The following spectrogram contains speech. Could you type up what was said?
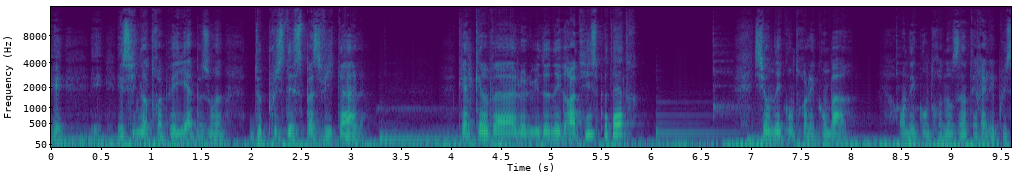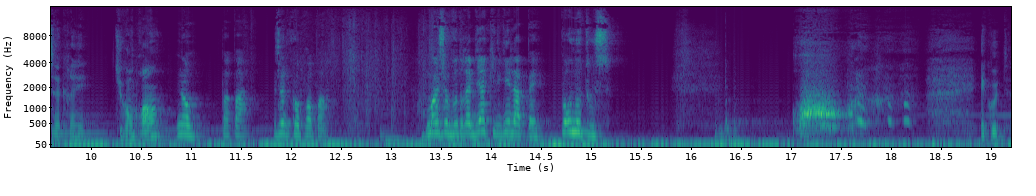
et, et, et si notre pays a besoin de plus d'espace vital Quelqu'un va le lui donner gratis, peut-être? Si on est contre les combats, on est contre nos intérêts les plus sacrés. Tu comprends? Non, papa, je ne comprends pas. Moi, je voudrais bien qu'il y ait la paix, pour nous tous. Écoute,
